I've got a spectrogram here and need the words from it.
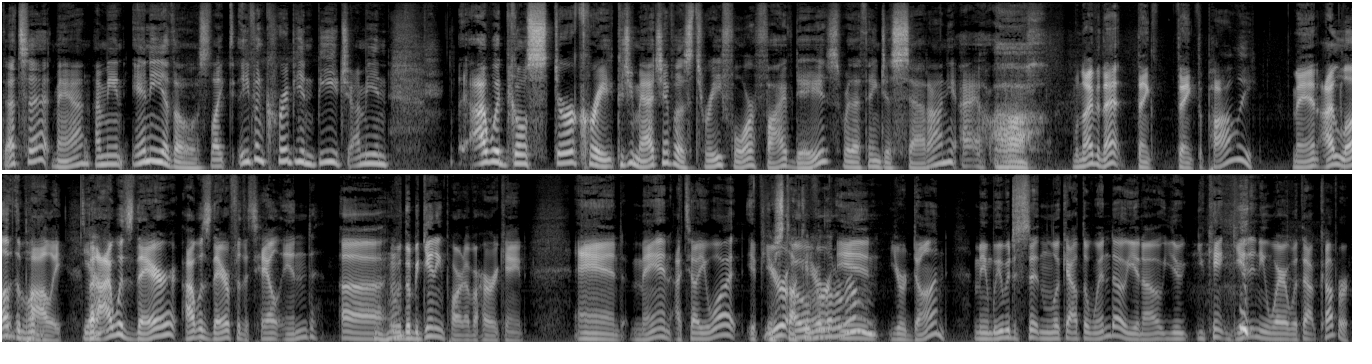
that's it, man. I mean, any of those, like even Caribbean Beach. I mean, I would go stir crazy. Could you imagine if it was three, four, five days where that thing just sat on you? I, oh, well, not even that. Thank thank the poly. Man, I love the poly, yeah. but I was there. I was there for the tail end, uh, Mm-hmm. the beginning part of a hurricane, and man, I tell you what, if You're you're, stuck in your over in, you're done. I mean, we would just sit and look out the window. You know, you you can't get anywhere without cover.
